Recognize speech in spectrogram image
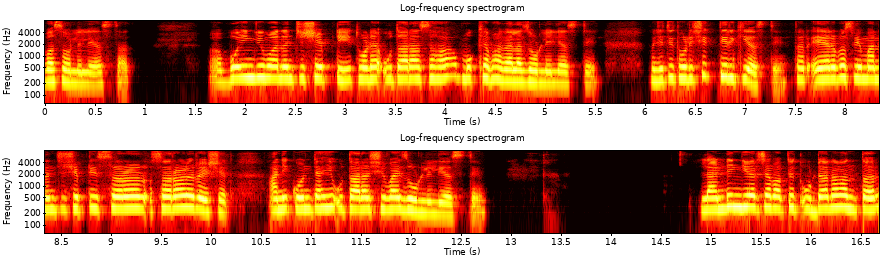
बसवलेले असतात. बोईंग विमानांची शेपटी थोड्या उतारासह मुख्य भागाला जोडलेली असते. म्हणजे ती थोडीशी तिरकी असते. तर एअरबस विमानांची शेपटी सरळ सरळ रेषेत आणि कोणत्याही उताराशिवाय जोडलेली असते. लँडिंग गिअरच्या बाबतीत उड्डाणानंतर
